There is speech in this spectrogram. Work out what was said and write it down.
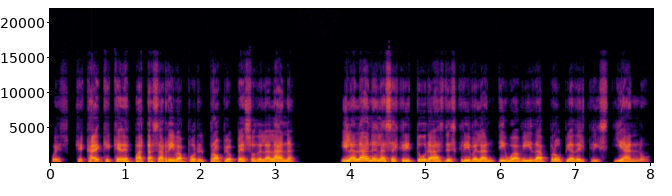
pues que, cae, que quede patas arriba por el propio peso de la lana. Y la lana en las escrituras describe la antigua vida propia del cristiano.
